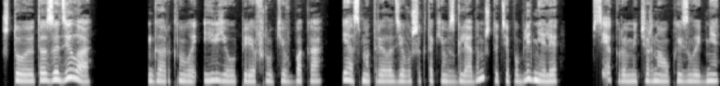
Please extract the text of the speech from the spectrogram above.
«Что это за дела?» — гаркнула Ирья, уперев руки в бока, и осмотрела девушек таким взглядом, что те побледнели. Все, кроме чернаука и злыдни.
